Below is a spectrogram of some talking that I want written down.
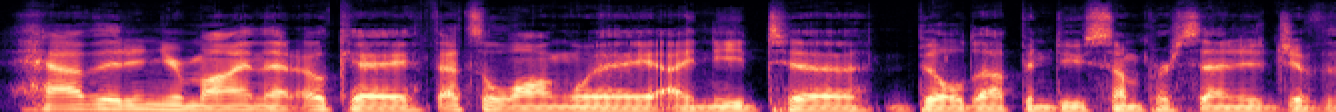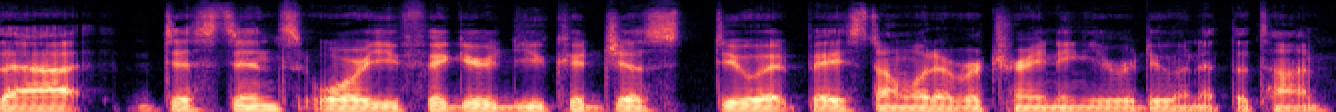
have it in your mind that okay that's a long way i need to build up and do some percentage of that distance or you figured you could just do it based on whatever training you were doing at the time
